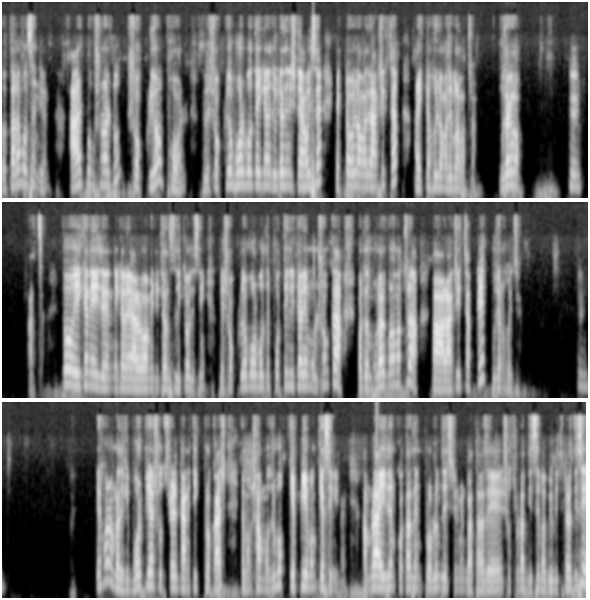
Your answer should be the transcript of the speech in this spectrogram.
তো তারা বলছেন যে আর প্রফেশনাল টু সক্রিয় ভর। তাহলে সক্রিয় ভর বলতে এখানে দুইটা জিনিস নেওয়া হয়েছে একটা হলো আমাদের আংশিক চাপ আর একটা হলো আমাদের ঘনমাত্রা বুঝা গেল? আচ্ছা তো এখানে এই যে এখানে আরও আমি ডিটেলস লিখেও দিছি যে সক্রিয় ভর বলতে প্রতি লিটারে মূল সংখ্যা অর্থাৎ মূলার ঘনমাত্রা আর আংশিক চাপকে বোঝানো হয়েছে। এখন আমরা দেখি বোর ক্রিয়া সূত্রের গাণিতিক প্রকাশ এবং সামুদ্রিক কেপি এবং কেসি নির্ণয়। আমরা এই কথা দেন প্রবলেম যে স্টেটমেন্ট বা তারা যে সূত্রটা দিছে বা বিবৃতিটা দিছে,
